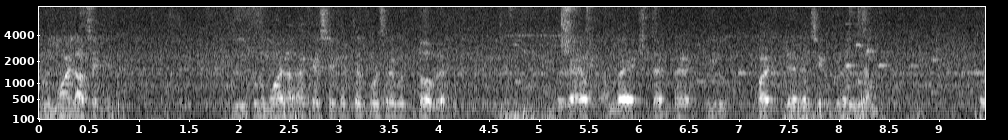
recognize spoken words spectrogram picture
কোনো ময়লা আছে কিনা। যদি কোনো ময়লা থাকে, সেক্ষেত্রে পরিষ্কার করতে হবে। তো যাই হোক, আমরা এক্সট্রা একটা কিল হোয়াইট ডেটা চেক করে দিলাম তো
